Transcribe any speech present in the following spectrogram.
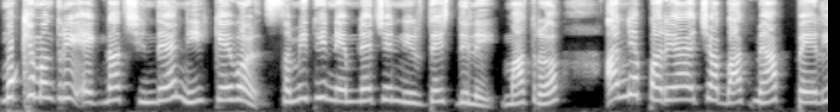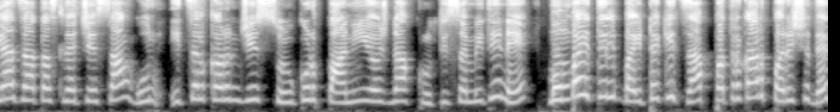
मुख्यमंत्री एकनाथ शिंदे यांनी केवळ समिती नेमण्याचे निर्देश दिले. मात्र अन्य पर्यायाच्या बातम्या पेरल्या जात असल्याचे सांगून इचलकरंजी सुळकुड पाणी योजना कृती समितीने मुंबईतील बैठकीचा पत्रकार परिषदेत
